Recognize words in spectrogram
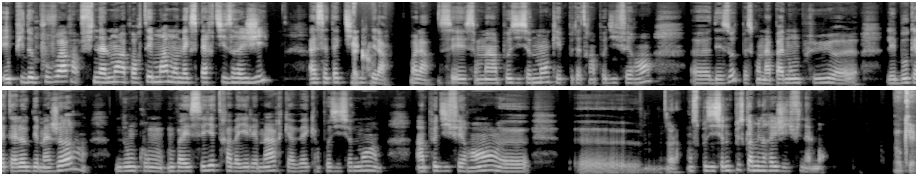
Et puis de pouvoir finalement apporter moi mon expertise régie à cette activité-là. Voilà, c'est on a un positionnement qui est peut-être un peu différent des autres parce qu'on n'a pas non plus les beaux catalogues des majors. Donc on, va essayer de travailler les marques avec un positionnement un, peu différent. voilà, on se positionne plus comme une régie finalement. Ok,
